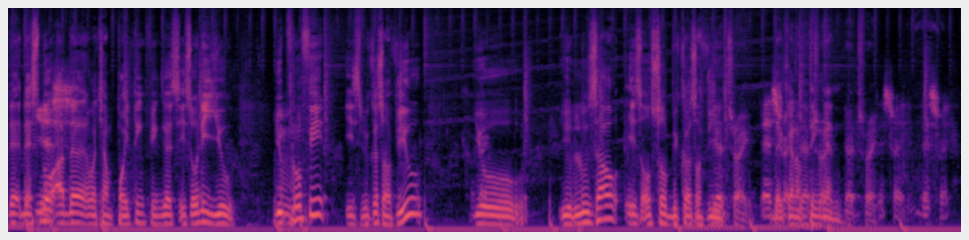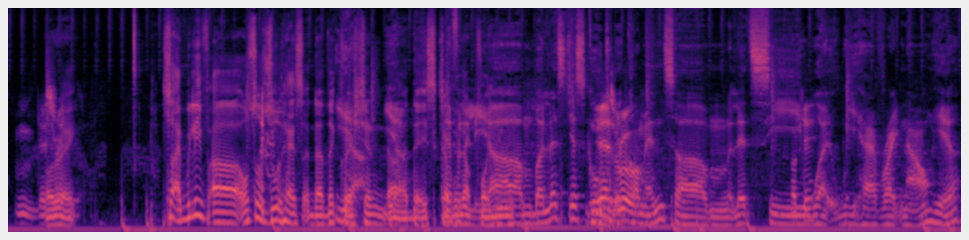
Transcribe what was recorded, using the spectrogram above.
There, there's no Yes. other macam pointing fingers. It's only you. You profit is because of you. You you lose out is also because of you. That's right. That's that kind right. of thing, right. man. That's right. That's right. That's right. Mm, that's Alright. right. So I believe uh, also Zul has another question uh, that is coming up definitely. for you. Um, but let's just go Yes, to the bro. comments. Um, let's see Okay. what we have right now here.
